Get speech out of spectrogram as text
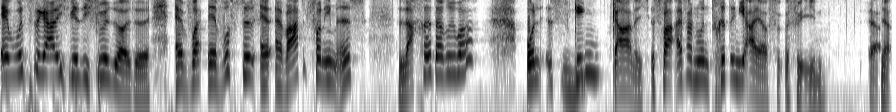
er wusste gar nicht, wie er sich fühlen sollte. Er, er wusste, er erwartet von ihm ist, lache darüber. Und es Mhm. ging gar nicht. Es war einfach nur ein Tritt in die Eier für, für ihn. Ja. Ja,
